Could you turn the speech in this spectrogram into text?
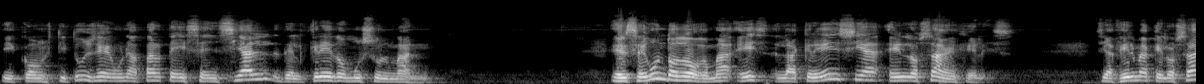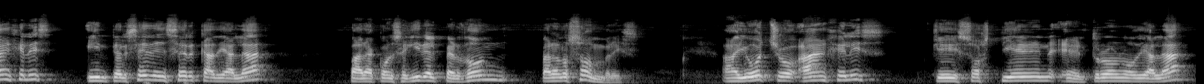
y constituye una parte esencial del credo musulmán. El segundo dogma es la creencia en los ángeles. Se afirma que los ángeles interceden cerca de Alá para conseguir el perdón para los hombres. Hay ocho ángeles que sostienen el trono de Alá,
